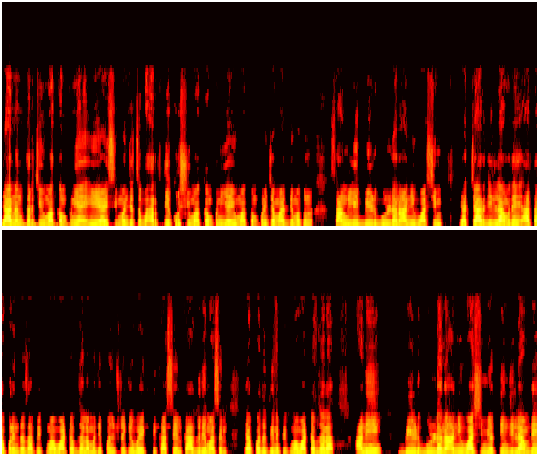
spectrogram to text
यानंतरची विमा कंपनी आहे ए आय सी म्हणजेच भारतीय कृषी विमा कंपनी. या विमा कंपनीच्या माध्यमातून सांगली बीड बुलढाणा आणि वाशिम या चार जिल्ह्यामध्ये आतापर्यंतचा पीक विमा वाटप झाला. म्हणजे पंचवीस टक्के वैयक्तिक असेल का अग्रिम असेल या पद्धतीने पीक विमा वाटप झाला. आणि बीड बुलढाणा आणि वाशिम या तीन जिल्ह्यामध्ये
